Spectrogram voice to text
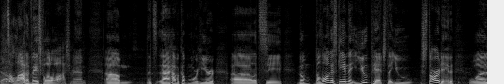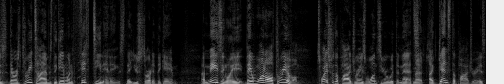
That's a lot of baseball to watch, man. Um, that's, I have a couple more here. Uh, let's see. The, the longest game that you pitched that you started was there was three times the game went 15 innings that you started the game. Amazingly, they won all three of them. Twice for the Padres, once you were with the Mets, Mets. against the Padres.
